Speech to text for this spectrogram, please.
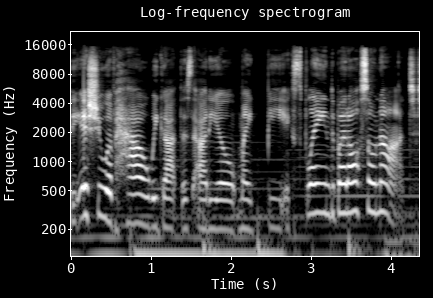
The issue of how we got this audio might be explained, but also not.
